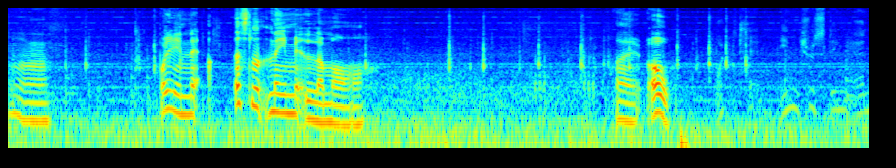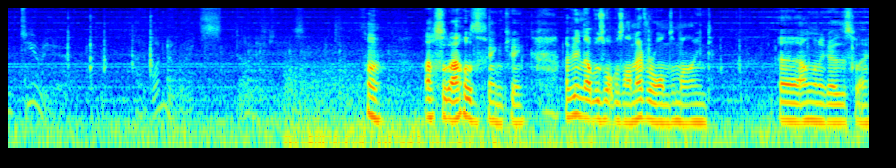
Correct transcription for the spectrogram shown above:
Hmm. What do you na- Let's name it Lamar. Hey, oh, What an interesting anterior. I wonder where its. Huh. That's what I was thinking. I think that was what was on everyone's mind. Uh, I'm gonna go this way.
